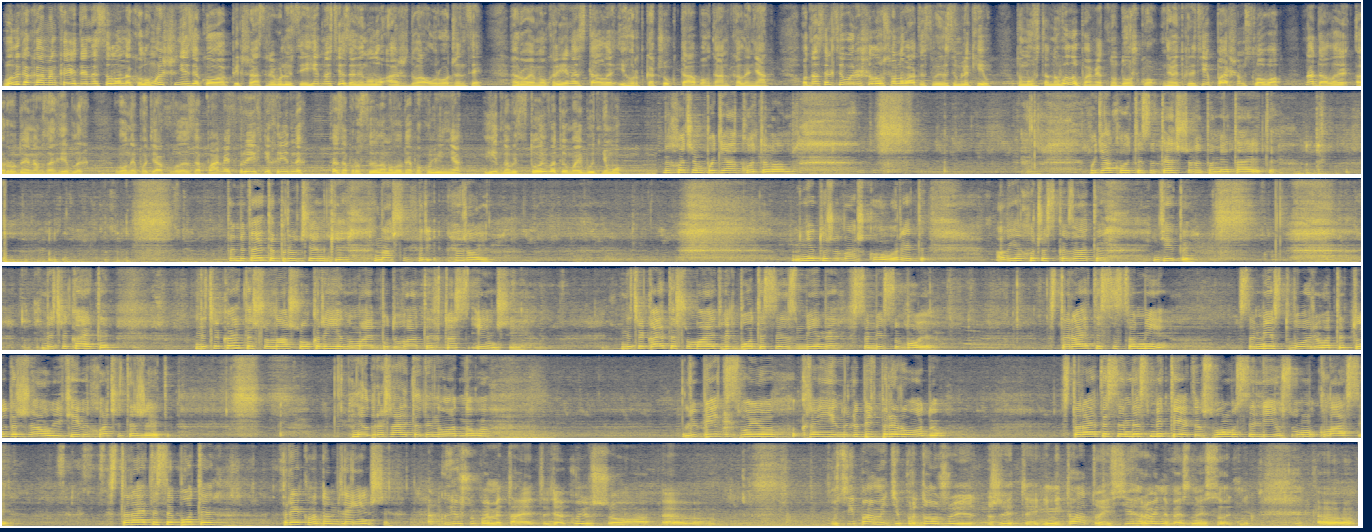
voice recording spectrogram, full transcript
Велика Кам'янка єдине село на Коломийщині, з якого під час революції гідності загинуло аж два уродженці. Героями України стали Ігор Ткачук та Богдан Каленяк. Односельці вирішили вшанувати своїх земляків, тому встановили пам'ятну дошку. На відкритті першим слово надали родинам загиблих. Вони подякували за пам'ять про їхніх рідних та запросили молоде покоління гідно відстоювати в майбутньому Ми хочемо подякувати вам. Подякувати за те, що ви пам'ятаєте. Пам'ятайте про вчинки наших героїв. Мені дуже важко говорити, але я хочу сказати, діти, не чекайте, не чекайте, що нашу Україну має будувати хтось інший. Не чекайте, що мають відбутися зміни самі собою. Старайтеся самі, самі створювати ту державу, в якій ви хочете жити. Не ображайте один одного. Любіть свою країну, любіть природу. Старайтеся не смітити в своєму селі, в своєму класі. Старайтеся бути прикладом для інших. Дякую, що пам'ятаєте. Дякую, що е, у цій пам'яті продовжує жити і мій тато, і всі герої Небесної Сотні. Е,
